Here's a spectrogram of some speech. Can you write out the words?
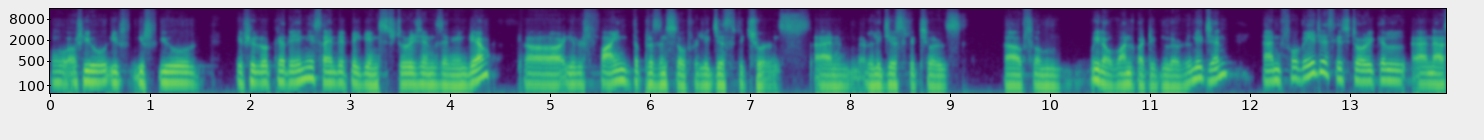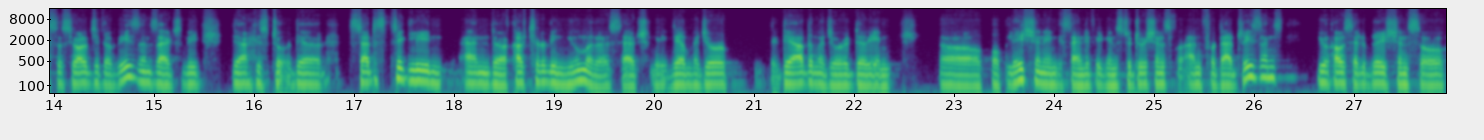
if you if if you if you look at any scientific institutions in India, uh, you'll find the presence of religious rituals and religious rituals uh, from you know one particular religion. And for various historical and uh, sociological reasons, actually, they are histo- they are statistically and uh, culturally numerous. Actually, they are major they are the majority in uh, population in the scientific institutions, and for that reasons, you have celebrations of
